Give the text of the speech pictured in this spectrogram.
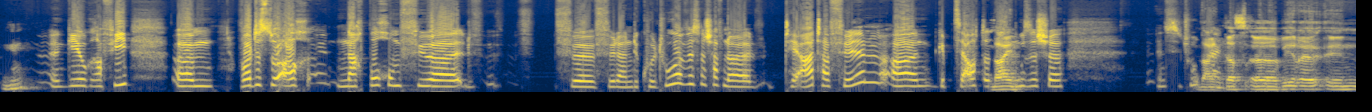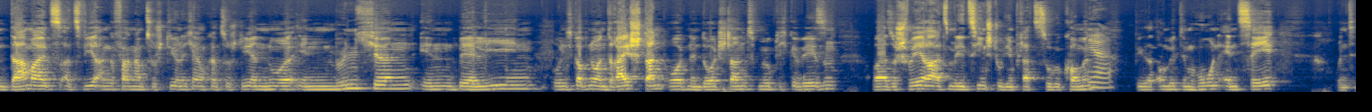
mhm. Geografie. Ähm, wolltest du auch nach Bochum für für, für dann die Kulturwissenschaften oder Theater, Film? Äh, Gibt es ja auch das Nein. musische Institut? Nein, Nein. das äh, wäre in damals, als wir angefangen haben zu studieren, ich angefangen zu studieren, nur in München, in Berlin und ich glaube nur an drei Standorten in Deutschland möglich gewesen. War also schwerer als Medizinstudienplatz zu bekommen. Ja. Wie gesagt, auch mit dem hohen NC. Und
